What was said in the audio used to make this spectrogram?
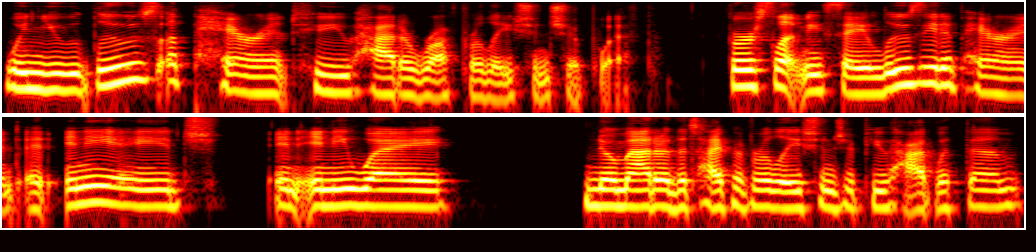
when you lose a parent who you had a rough relationship with. First, let me say losing a parent at any age, in any way, no matter the type of relationship you had with them,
